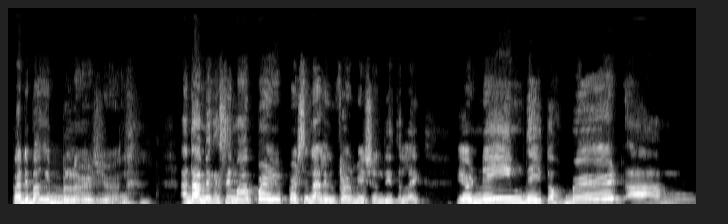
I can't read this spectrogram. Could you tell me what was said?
Pwede bang i-blur yun? Ang dami kasi mga per- personal information dito. Like, your name, date of birth, um,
